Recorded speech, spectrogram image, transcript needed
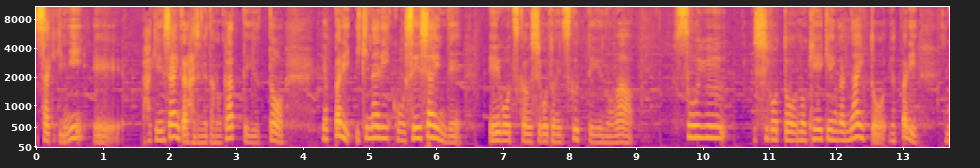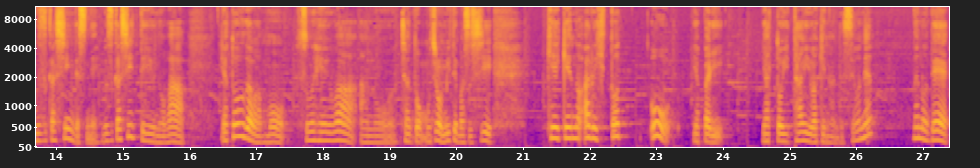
先に、えー、派遣社員から始めたのかっていうとやっぱりいきなりこう正社員で英語を使う仕事に就くっていうのはそういう仕事の経験がないとやっぱり難しいんですね難しいっていうのは雇う側もその辺はあのちゃんともちろん見てますし経験のある人をやっぱり雇いたいわけなんですよね。なので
